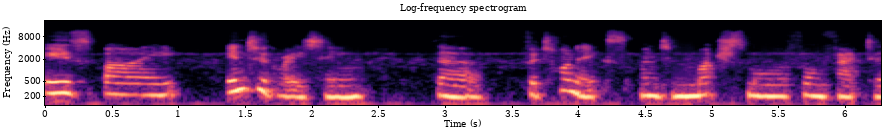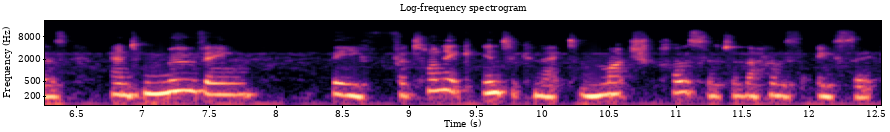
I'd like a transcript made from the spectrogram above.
is by integrating the photonics onto much smaller form factors and moving the photonic interconnect much closer to the host ASIC.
